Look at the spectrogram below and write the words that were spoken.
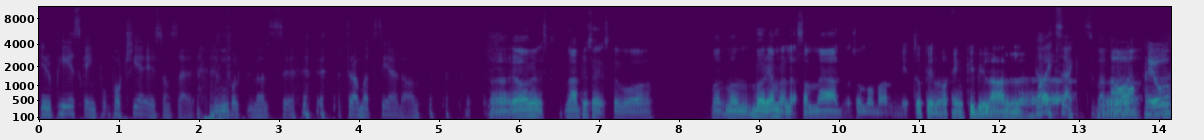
europeiska importserier som så här mm. folk blir väl traumatiserade av. ja visst, nej precis, det var man, man börjar med att läsa med och så var man mitt uppe i någon Enki Bilal. Ja, exakt. Bara, ja, jo.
